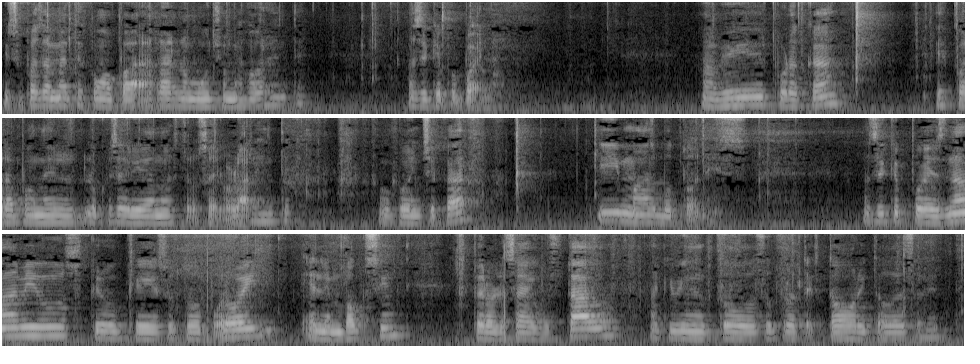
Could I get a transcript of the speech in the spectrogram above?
Y supuestamente es como para agarrarlo mucho mejor gente. Así que pues bueno. A ver por acá es para poner lo que sería nuestro celular gente. Como pueden checar. Y más botones. Así que pues nada amigos. Creo que eso es todo por hoy. El unboxing. Espero les haya gustado. Aquí viene todo su protector y todo eso gente.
